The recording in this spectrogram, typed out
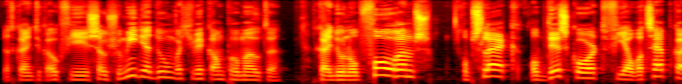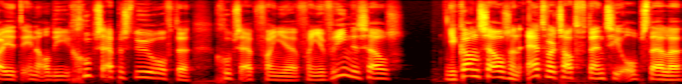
Dat kan je natuurlijk ook via je social media doen, wat je weer kan promoten. Dat kan je doen op forums, op Slack, op Discord, via WhatsApp kan je het in al die groepsappen sturen of de groepsapp van je, van je vrienden zelfs. Je kan zelfs een AdWords advertentie opstellen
